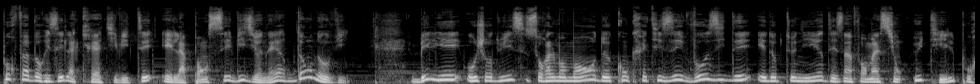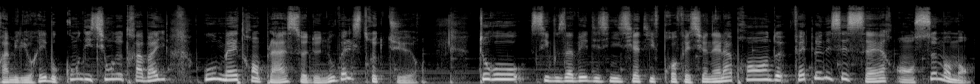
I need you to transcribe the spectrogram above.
pour favoriser la créativité et la pensée visionnaire dans nos vies. Bélier, aujourd'hui ce sera le moment de concrétiser vos idées et d'obtenir des informations utiles pour améliorer vos conditions de travail ou mettre en place de nouvelles structures. Taureau, si vous avez des initiatives professionnelles à prendre, faites le nécessaire en ce moment.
